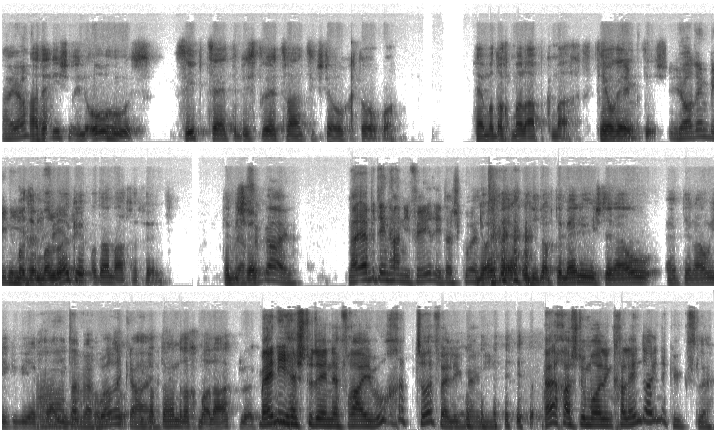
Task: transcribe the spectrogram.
Ah ja? Ah, dann ist er in Aarhus, 17. bis 23. Oktober. Haben wir doch mal abgemacht, theoretisch. Ja, dann bin wir ich. dann in mal schauen, ob wir das machen können. Dann bist du schon geil. Nein, eben den habe ich Ferien, das ist gut. Ja, eben. Und ich glaube, der Manny ist dann auch, hat dann auch irgendwie eine Ah, freie das wär Woche oder hure so. geil. Ich glaube, da haben wir doch mal angeschaut. Manny, hast du denn eine freie Woche zufällig, Manny? ja, kannst du mal in den Kalender reingüchseln?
